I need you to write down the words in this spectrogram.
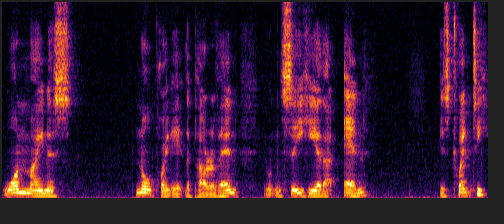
1 minus 0.8 the power of n. And we can see here that n is 20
